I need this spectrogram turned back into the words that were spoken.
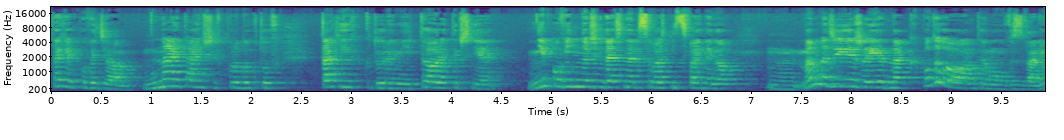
tak jak powiedziałam, najtańszych produktów, takich, którymi teoretycznie nie powinno się dać narysować nic fajnego. Mm, Mam nadzieję, że jednak podobałam temu wyzwaniu.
